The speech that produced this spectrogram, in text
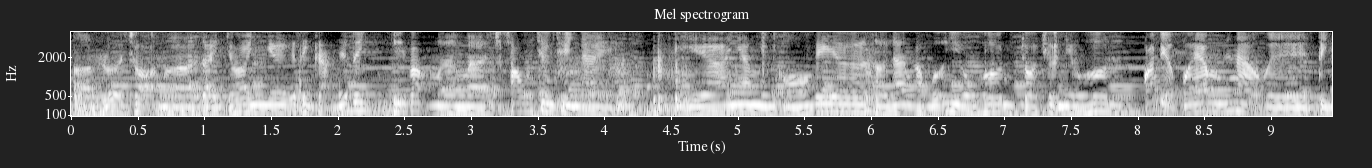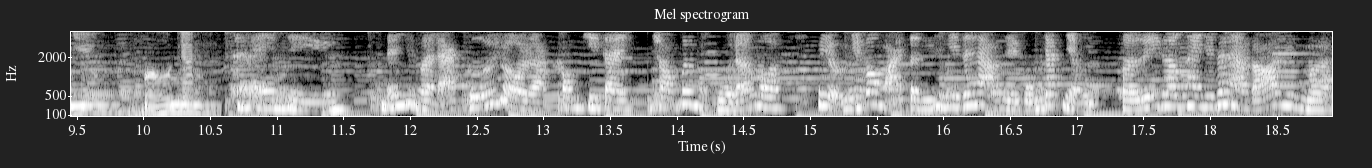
Ờ, lựa chọn và dành cho anh ờ, cái tình cảm nhất định. Hy vọng rằng là sau chương trình này thì anh em mình có cái ờ, thời gian gặp gỡ nhiều hơn trò chuyện nhiều hơn. Quan điểm của em thế nào về tình yêu và hôn nhân? Theo em thì nếu như mà đã cưới rồi là không chia tay, sống với một người đó thôi. Ví dụ như có ngoại tình hay như thế nào thì cũng chấp nhận và ly thân hay như thế nào đó, nhưng mà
